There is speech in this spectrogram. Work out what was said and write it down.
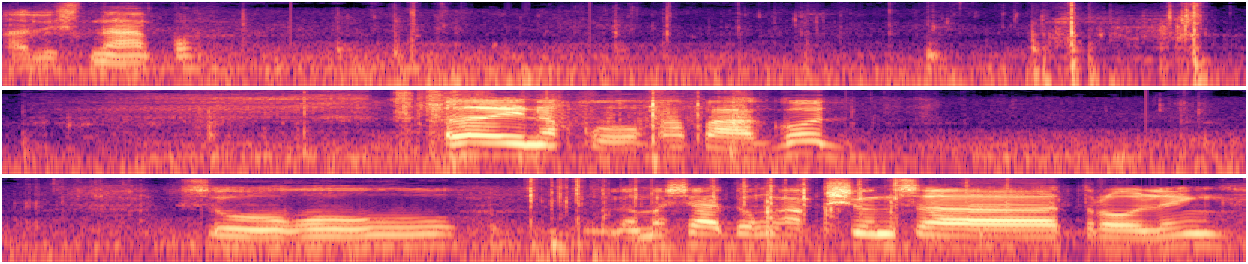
Alis na ako. Ay nako, kapagod. So, wala masyadong action sa trolling.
